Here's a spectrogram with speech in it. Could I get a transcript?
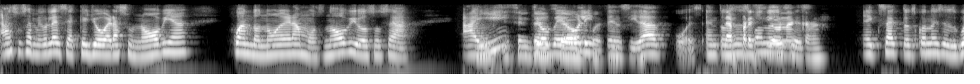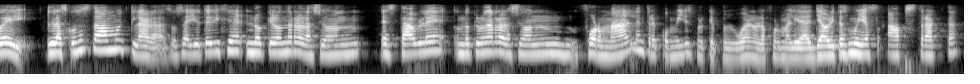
a sus amigos le decía que yo era su novia, cuando no éramos novios. O sea, ahí Sí se yo veo la pues. intensidad, pues. Entonces, La presión dices, acá. Exacto, es cuando dices, güey, las cosas estaban muy claras. O sea, yo te dije, no quiero una relación estable, no quiero una relación formal, entre comillas, porque, pues bueno, la formalidad ya ahorita es muy abstracta,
